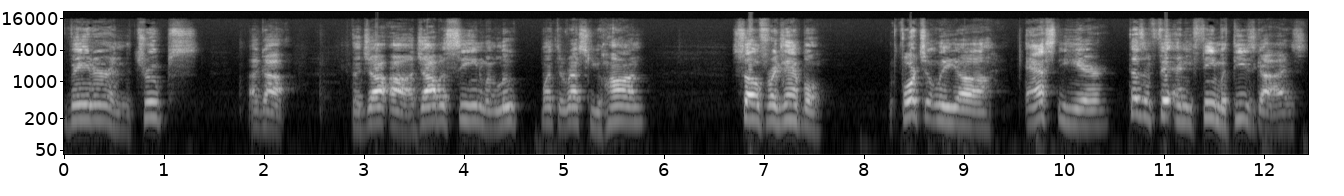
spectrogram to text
Vader and the troops. I got the ja- uh, Jabba scene when Luke went to rescue Han. So, for example, fortunately, uh, Asti here doesn't fit any theme with these guys,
